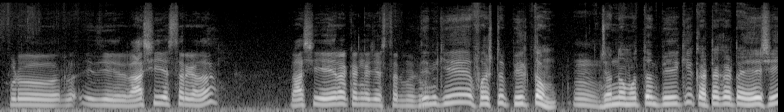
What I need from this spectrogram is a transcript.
ఇప్పుడు ఇది రాశి చేస్తారు కదా రాశి ఏ రకంగా చేస్తారు మీరు? దీనికి ఫస్ట్ పీకుతాం. జొన్న మొత్తం పీకి కట్ట కట్ట వేసి.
